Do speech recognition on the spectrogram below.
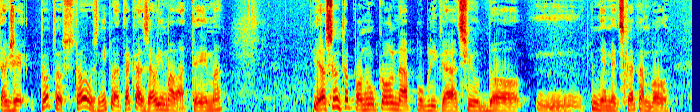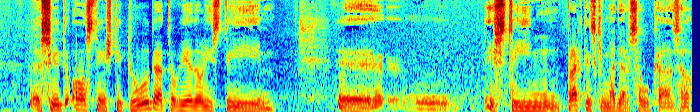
Takže toto, z toho vznikla taká zaujímavá téma. Ja som to ponúkol na publikáciu do mm, Nemecka, tam bol Südost-Inštitút a to viedol istý, e, istý prakticky Maďar sa ukázal,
